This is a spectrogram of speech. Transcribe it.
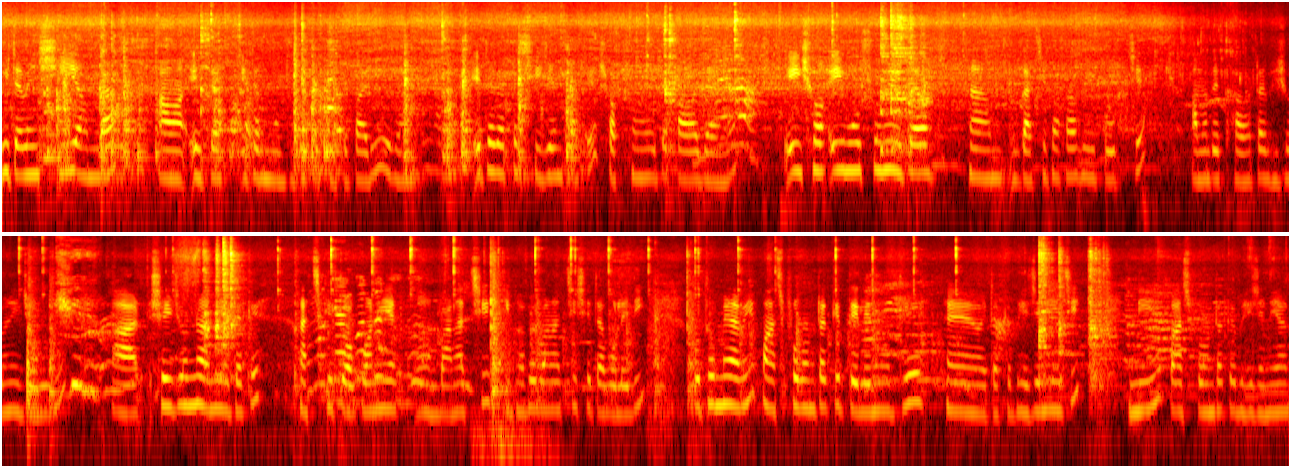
ভিটামিন সি আমরা এটা, এটার মধ্যে থেকে পেতে পারি এবং এটার একটা সিজন থাকে, সবসময় এটা পাওয়া যায় না। এই এই মরশুমে এটা গাছে পাকা হয়ে পড়ছে। আমাদের খাওয়াটা ভীষণই জরুরি। আর সেই জন্য আমি এটাকে আজকে টক বানিয়ে বানাচ্ছি কীভাবে বানাচ্ছি সেটা বলে দিই। প্রথমে আমি পাঁচ ফোড়নটাকে তেলের মধ্যে আহ, এটাকে ভেজে নিয়েছি। নিয়ে পাঁচ ফোড়নটাকে ভেজে নেওয়ার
